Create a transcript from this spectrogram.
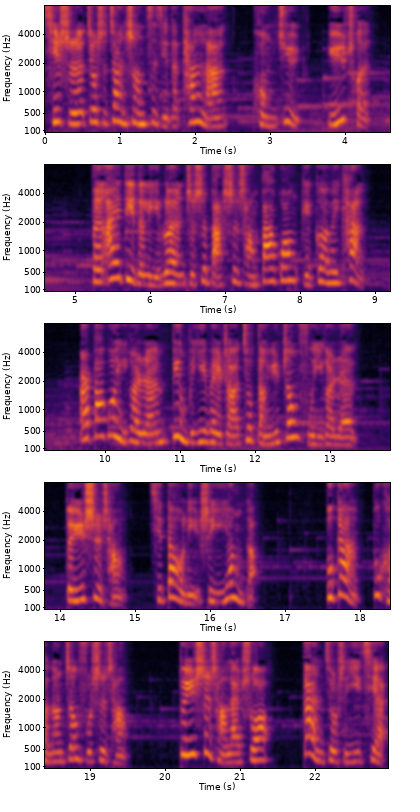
其实就是战胜自己的贪婪、恐惧、愚蠢。本 ID 的理论只是把市场扒光给各位看，而扒光一个人，并不意味着就等于征服一个人。对于市场。其道理是一样的，不干不可能征服市场。对于市场来说，干就是一切。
